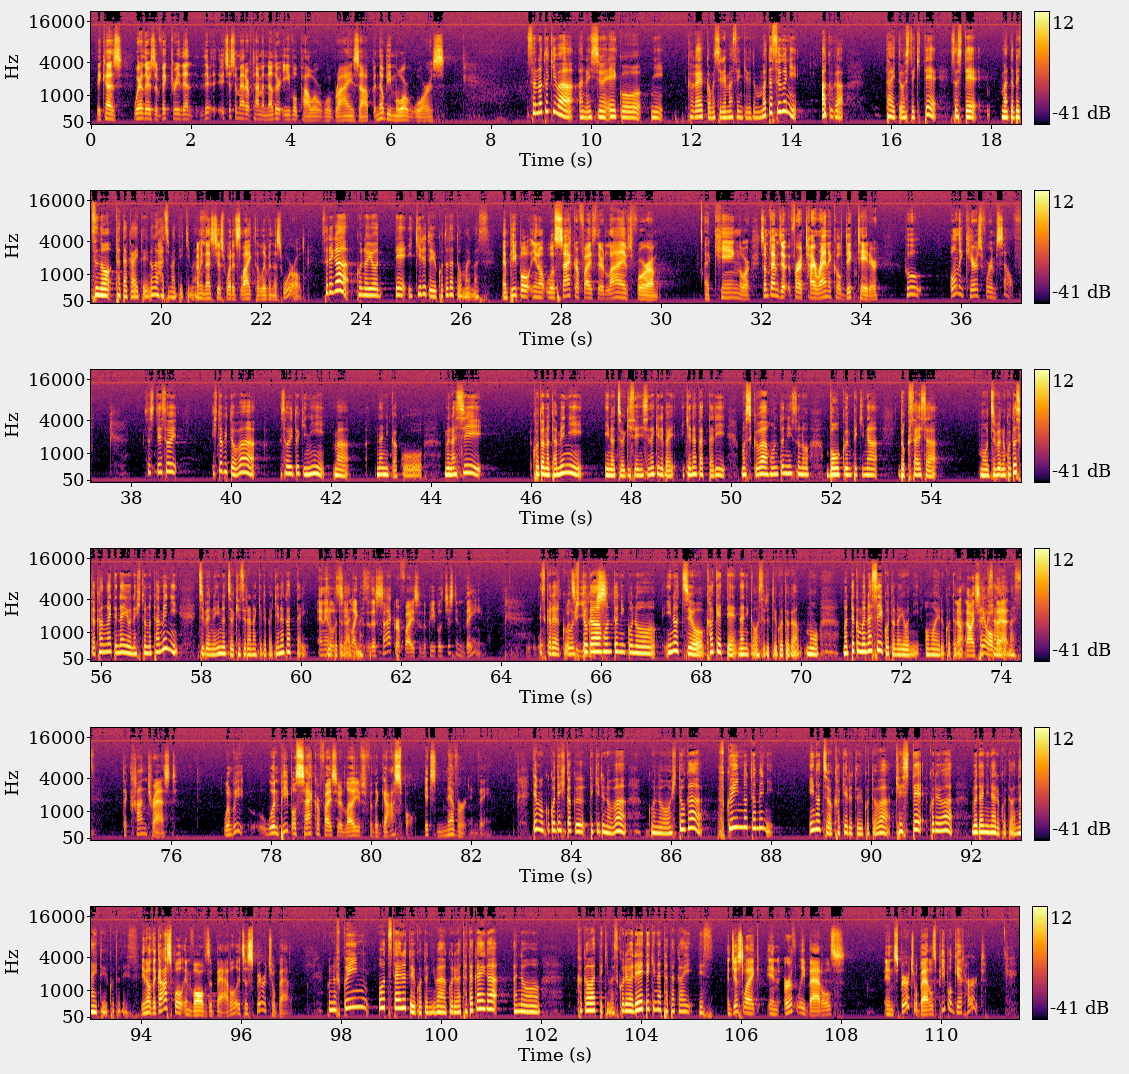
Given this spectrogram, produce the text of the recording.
その時はあの一瞬栄光に輝くかもしれませんけれども、またすぐに悪が台頭してきて、そしてまた別の戦いというのが始まっていきます。それがこの世で生きるということだと思います And people, you know, will sacrifice their lives for um, a king or sometimes uh, for a tyrannical dictator who only cares for himself. そしてそういう人々はそういう時に、まあ、何かこう虚しいことのために命を犠牲にしなければいけなかったりもしくは本当にその暴君的な独裁者もう自分のことしか考えてないような人のために自分の命を削らなければいけなかったりとい。ですからこう人が本当にこの命をかけて何かをするということがもう全く虚しいことのように思えることがたくさんあります。When we, when people sacrifice their lives for the gospel, it's never in vain. でもここで比較できるのはこの人が福音のために命を懸けるということは決してこれは無駄になることはないということです。You know, the gospel involves a battle. It's a spiritual battle. この福音を伝えるということにはこれは戦いがあの関わってきます。これは霊的な戦いです。And just like in earthly battles, in spiritual battles, people get hurt.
